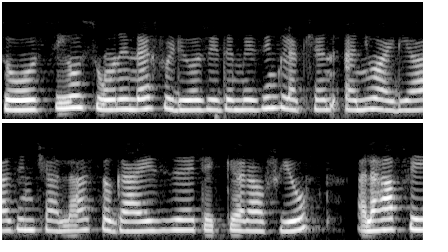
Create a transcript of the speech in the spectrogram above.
So see you soon in next videos with amazing collection and new ideas inshallah. So guys uh, take care of you. Allah Hafiz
